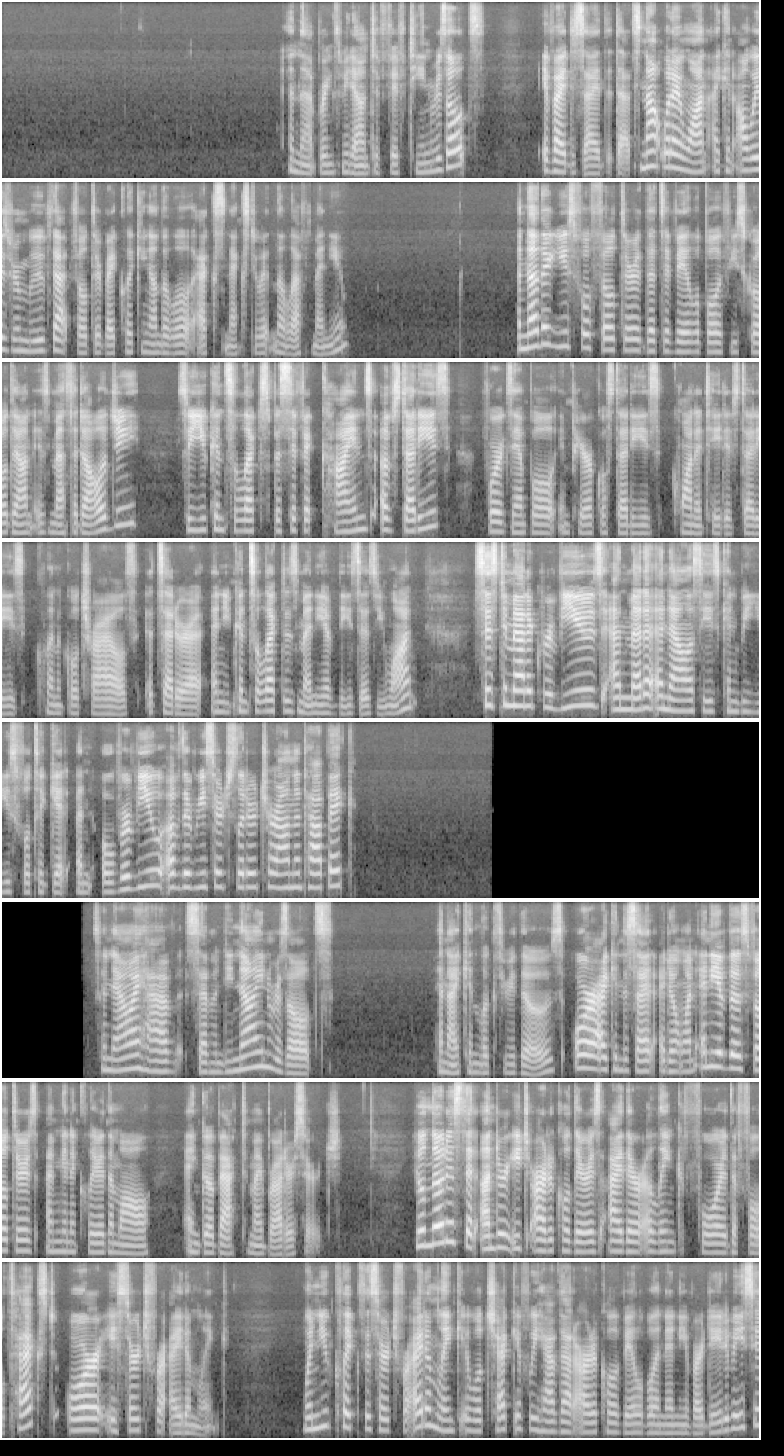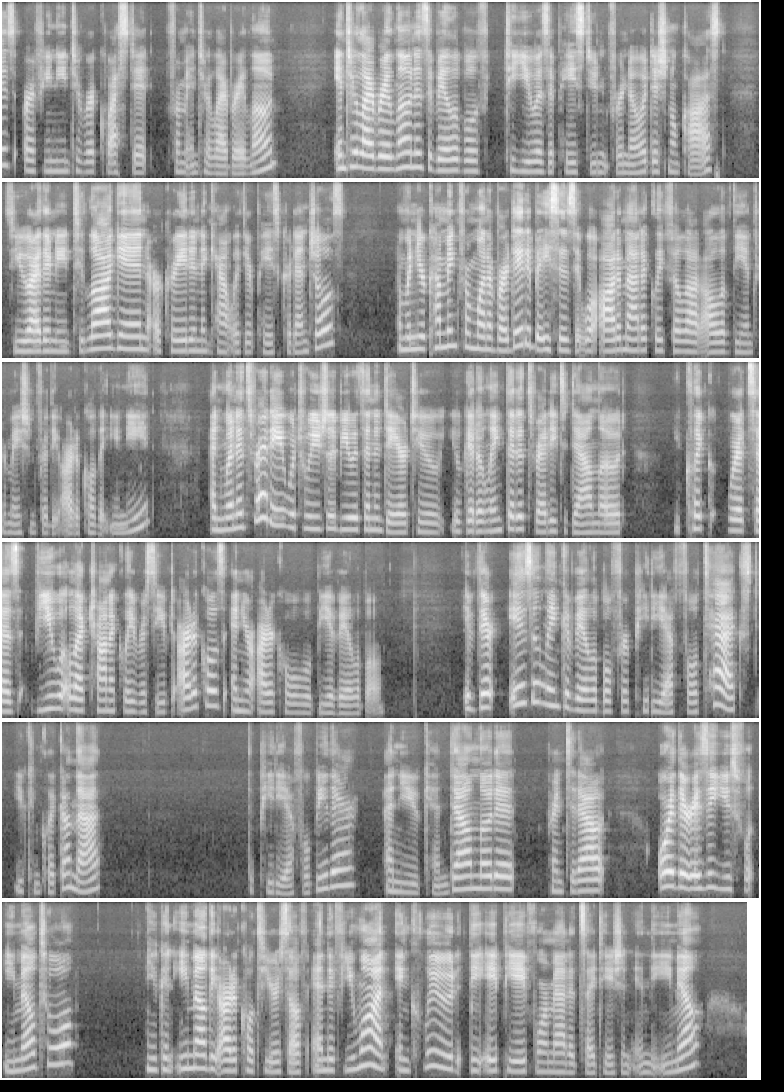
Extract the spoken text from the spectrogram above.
And that brings me down to 15 results. If I decide that that's not what I want, I can always remove that filter by clicking on the little X next to it in the left menu. Another useful filter that's available if you scroll down is methodology. So you can select specific kinds of studies, for example, empirical studies, quantitative studies, clinical trials, etc. And you can select as many of these as you want. Systematic reviews and meta-analyses can be useful to get an overview of the research literature on a topic. So now I have 79 results and I can look through those. Or I can decide I don't want any of those filters, I'm going to clear them all and go back to my broader search. You'll notice that under each article there is either a link for the full text or a search for item link. When you click the search for item link, it will check if we have that article available in any of our databases or if you need to request it from Interlibrary Loan. Interlibrary Loan is available to you as a PACE student for no additional cost. So you either need to log in or create an account with your PACE credentials. And when you're coming from one of our databases, it will automatically fill out all of the information for the article that you need. And when it's ready, which will usually be within a day or two, you'll get a link that it's ready to download. You click where it says View Electronically Received Articles, and your article will be available. If there is a link available for PDF full text, you can click on that. The PDF will be there, and you can download it, print it out, or there is a useful email tool you can email the article to yourself and if you want, include the APA formatted citation in the email,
